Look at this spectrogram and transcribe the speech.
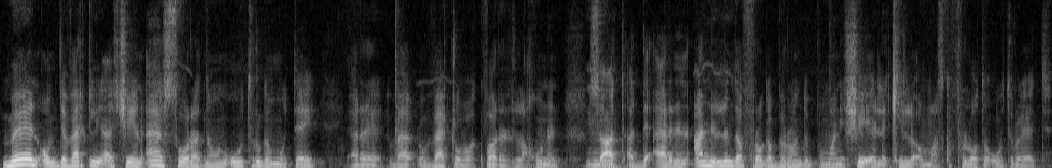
Men om det verkligen är tjejen är sårad när hon är otrogen mot dig, är det vä- värt att vara kvar i relationen. Så att, att det är en annorlunda fråga beroende på om man är tjej eller kille om man ska förlåta otrohet.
